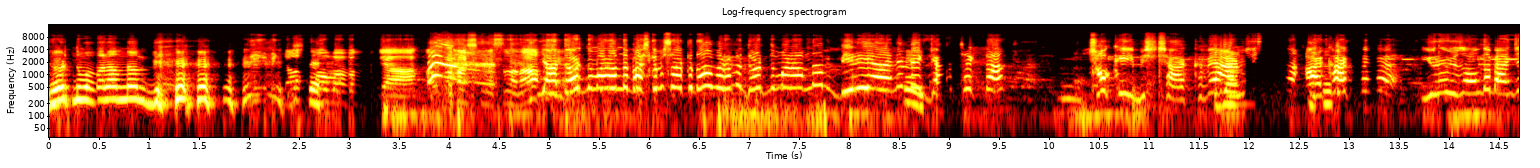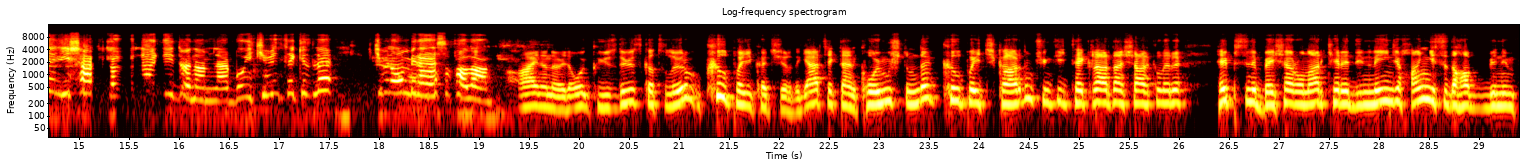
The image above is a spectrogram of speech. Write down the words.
4 numaramdan bir... İşte. Ya. Allah aşkına Sıla ne Ya dört numaramda başka bir şarkı daha var ama dört numaramdan biri yani ve Evet. gerçekten çok iyi bir şarkı ve Ya. Ermenistan'ın arka arkaya Eurovision'da bence iyi şarkı gönderdiği dönemler. Bu 2008 ile 2011 arası falan. Aynen öyle. O %100 katılıyorum. Kıl payı kaçırdı. Gerçekten koymuştum da kıl payı çıkardım. Çünkü tekrardan şarkıları hepsini beşer onar kere dinleyince hangisi daha benim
